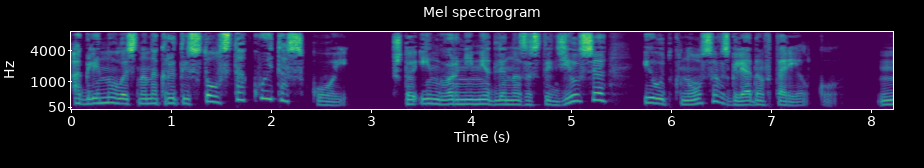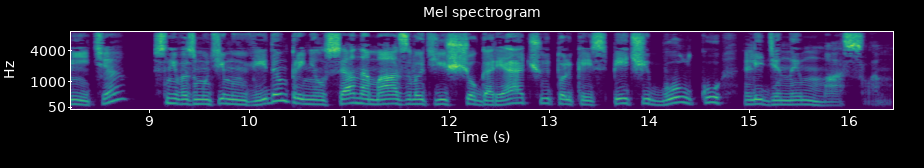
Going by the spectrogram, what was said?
оглянулась на накрытый стол с такой тоской, что Ингвар немедленно застыдился и уткнулся взглядом в тарелку. Митя с невозмутимым видом принялся намазывать еще горячую, только из печи, булку ледяным маслом.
